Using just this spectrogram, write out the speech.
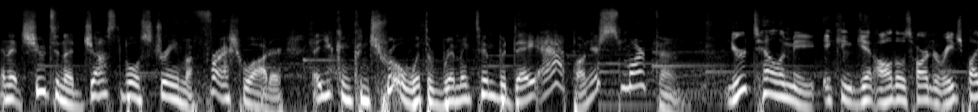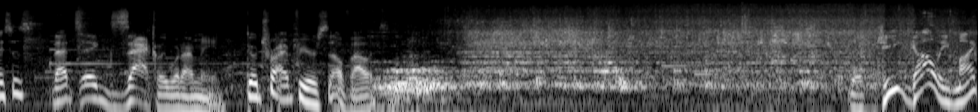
and it shoots an adjustable stream of fresh water that you can control with the Remington bidet app on your smartphone. You're telling me it can get all those hard to reach places? That's exactly what I mean. Go try it for yourself, Alex. Well, gee golly, Mike,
